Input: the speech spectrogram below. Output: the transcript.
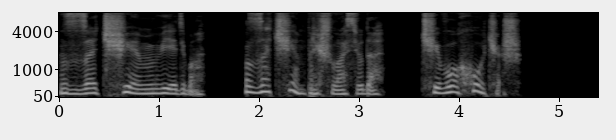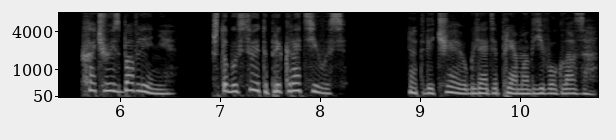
«Зачем, ведьма? Зачем пришла сюда? Чего хочешь?» Хочу избавления, чтобы все это прекратилось. Отвечаю, глядя прямо в его глаза.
